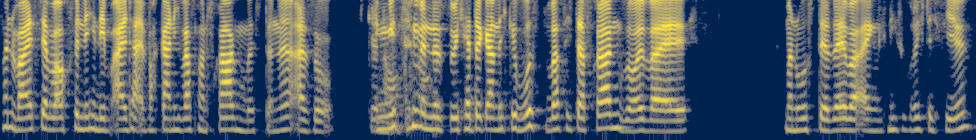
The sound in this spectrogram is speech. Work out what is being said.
Man weiß ja aber auch, finde ich, in dem Alter einfach gar nicht, was man fragen müsste, ne? Also genau. irgendwie zumindest so. Ich hätte gar nicht gewusst, was ich da fragen soll, weil man wusste ja selber eigentlich nicht so richtig viel.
